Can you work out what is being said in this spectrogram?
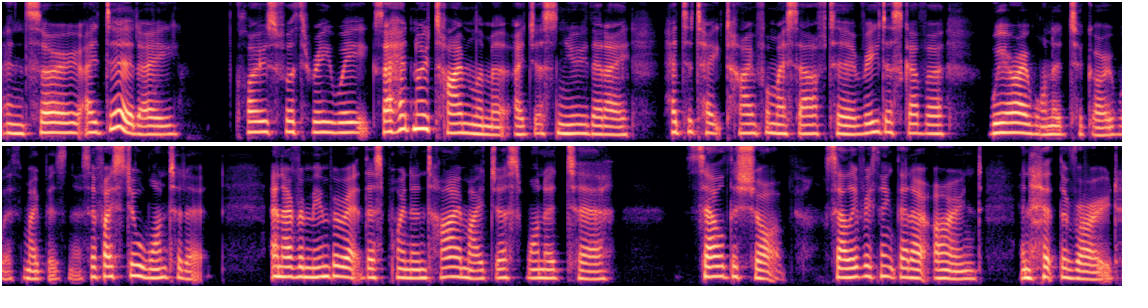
And so I did. I closed for three weeks. I had no time limit. I just knew that I had to take time for myself to rediscover where I wanted to go with my business, if I still wanted it. And I remember at this point in time, I just wanted to sell the shop, sell everything that I owned, and hit the road.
